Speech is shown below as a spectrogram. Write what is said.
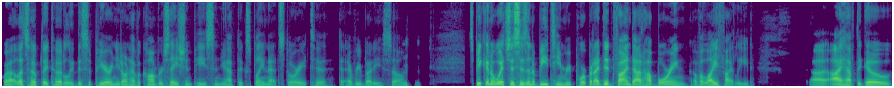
Well, let's hope they totally disappear and you don't have a conversation piece and you have to explain that story to to everybody. So speaking of which, this isn't a B team report, but I did find out how boring of a life I lead. Uh, I have to go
